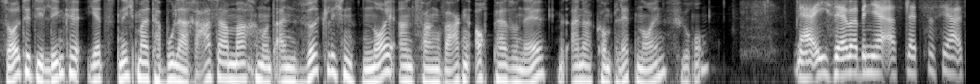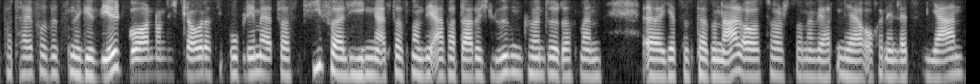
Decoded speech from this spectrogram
sollte die Linke jetzt nicht mal Tabula Rasa machen und einen wirklichen Neuanfang wagen, auch personell mit einer komplett neuen Führung? Ja, ich selber bin ja erst letztes Jahr als Parteivorsitzende gewählt worden und ich glaube, dass die Probleme etwas tiefer liegen, als dass man sie einfach dadurch lösen könnte, dass man äh, jetzt das Personal austauscht, sondern wir hatten ja auch in den letzten Jahren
